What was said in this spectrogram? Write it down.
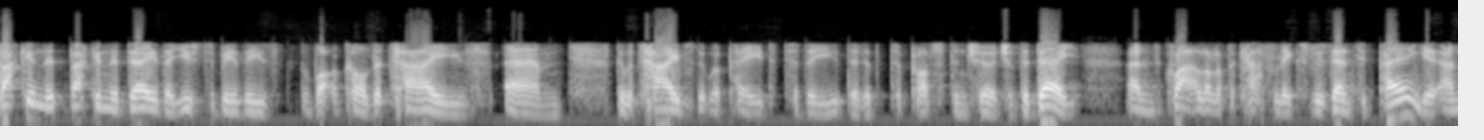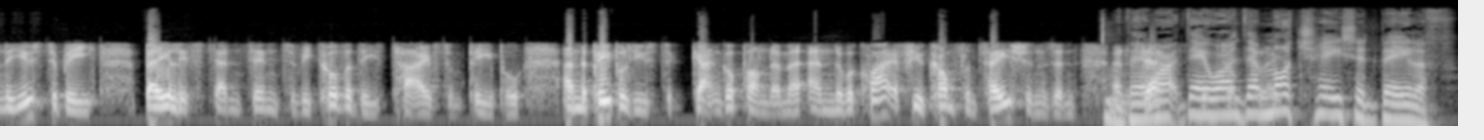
Back in the back in the day, there used to be these what are called the tithes. Um, there were tithes that were paid to the, the the Protestant Church of the day, and quite a lot of the Catholics resented paying it. And there used to be bailiffs sent in to recover these tithes from people, and the people used to gang up on them. And there were quite a few confrontations and, and They were they were the much hated bailiff.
